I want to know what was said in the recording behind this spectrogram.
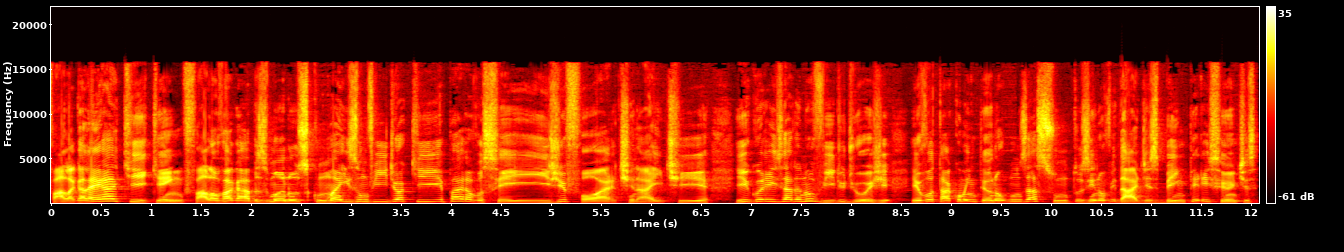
Fala galera, aqui quem fala é o Vagabos Manos com mais um vídeo aqui para vocês de Fortnite. E gurizada, no vídeo de hoje eu vou estar tá comentando alguns assuntos e novidades bem interessantes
